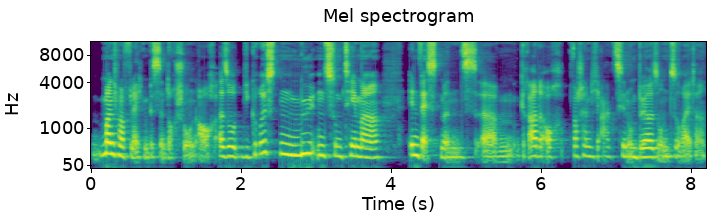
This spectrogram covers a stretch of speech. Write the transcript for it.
manchmal vielleicht ein bisschen doch schon auch. Also die größten Mythen zum Thema Investments, ähm, gerade auch wahrscheinlich Aktien und Börse und so weiter.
